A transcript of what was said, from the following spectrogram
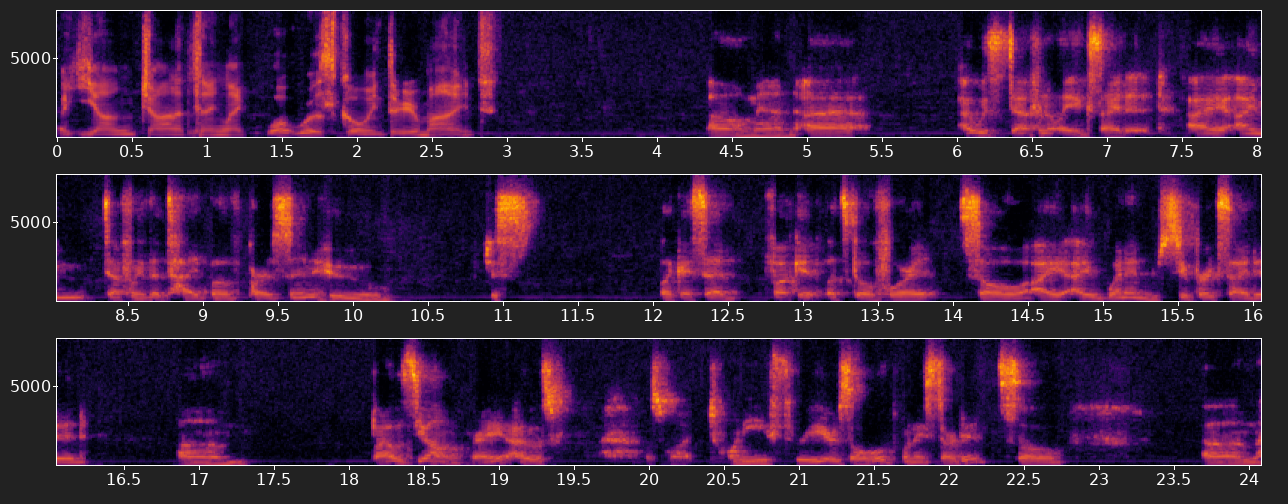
a young Jonathan, like, what was going through your mind? Oh, man. Uh, I was definitely excited. I, I'm definitely the type of person who just like I said, fuck it, let's go for it. So I, I went in super excited. Um, but I was young, right? I was, I was what, 23 years old when I started. So um,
